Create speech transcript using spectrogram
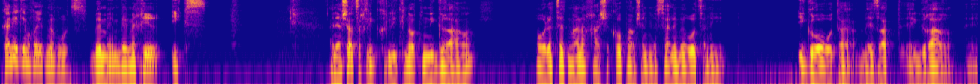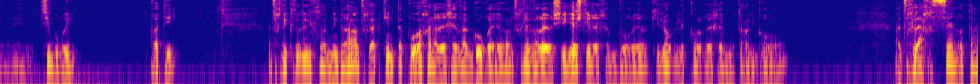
קניתי מכונית מרוץ במחיר X. אני עכשיו צריך לקנות נגרר, או לצאת מהנחה שכל פעם שאני נוסע למרוץ אני אגרור אותה בעזרת אה, גרר אה, אה, ציבורי, פרטי. אני צריך לקנות, לקנות נגרר, אני צריך להתקין תפוח על הרכב הגורר, אני צריך לברר שיש לי רכב גורר, כי לא לכל רכב מותר לגרור. אני צריך לאחסן אותה,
